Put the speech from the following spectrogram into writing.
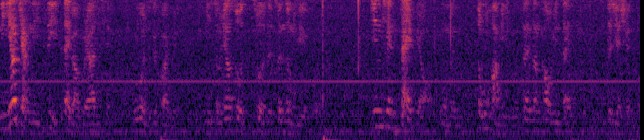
你要讲你自己是代表国家之前，如果你是官员，你首先要做做的是尊重自己的国家。今天代表我们中华民国站上奥运赛场的是这些选手，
